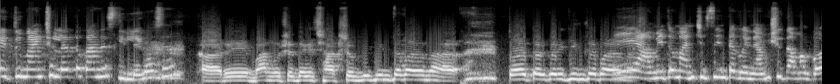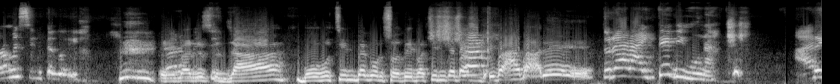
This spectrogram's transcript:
এই তুই মাইছিল তো কানে আরে মানুষের দেখে শাকসবজি কিনতে পারে না তয় তরকারি কিনতে পারে এই আমি তো মানুষের চিন্তা করি না আমি শুধু আমার গরমের চিন্তা করি। এবার তো যা বহু চিন্তা করছ তো এবার চিন্তাটা আরে। তোরা আর আইতে দিব না। আরে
